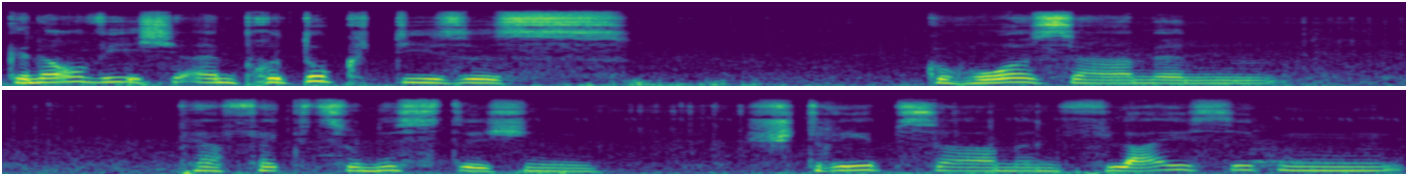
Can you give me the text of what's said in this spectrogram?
genau wie ich, ein Produkt dieses gehorsamen, perfektionistischen, strebsamen, fleißigen,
